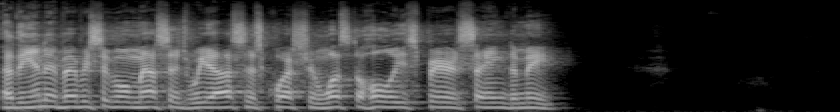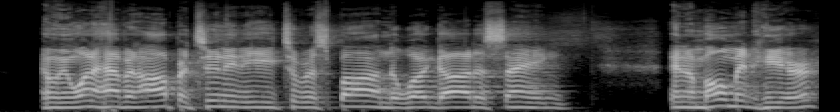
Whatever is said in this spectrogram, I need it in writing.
At the end of every single message, we ask this question What's the Holy Spirit saying to me? And we want to have an opportunity to respond to what God is saying. In a moment here,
